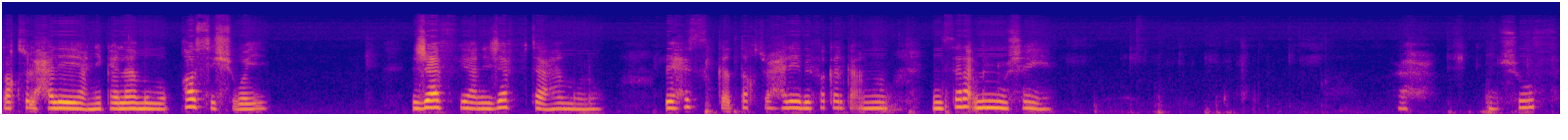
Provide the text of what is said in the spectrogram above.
طاقته الحالية يعني كلامه قاسي شوي. جاف يعني جاف تعامله. بيحس طاقته الحالية بيفكر كأنه انسرق منه شيء. راح نشوف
